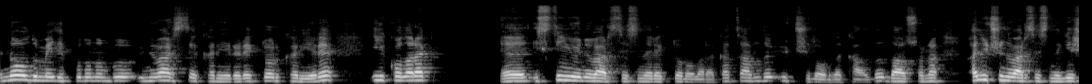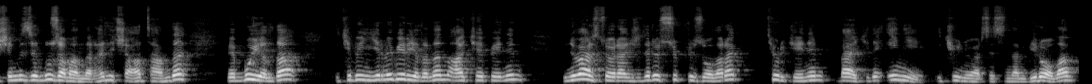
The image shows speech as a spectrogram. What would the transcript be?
E, ne oldu Melih Bulu'nun bu üniversite kariyeri, rektör kariyeri? İlk olarak e, İstinye Üniversitesi'ne rektör olarak atandı. 3 yıl orada kaldı. Daha sonra Haliç Üniversitesi'nde geçtiğimiz yıl bu zamanlar Haliç'e atandı ve bu yılda 2021 yılının AKP'nin üniversite öğrencileri sürpriz olarak Türkiye'nin belki de en iyi iki üniversitesinden biri olan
